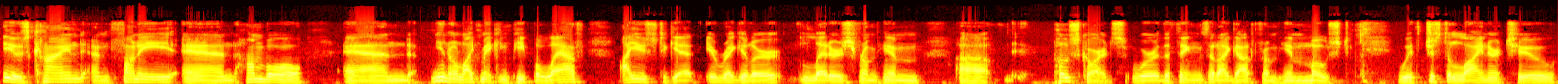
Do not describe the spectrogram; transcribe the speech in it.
He was kind and funny and humble and, you know, like making people laugh. I used to get irregular letters from him. Uh, postcards were the things that I got from him most, with just a line or two,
